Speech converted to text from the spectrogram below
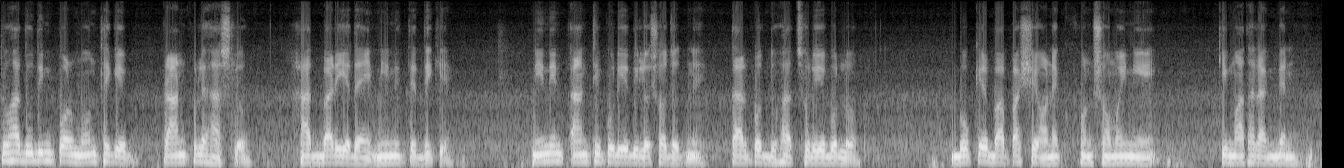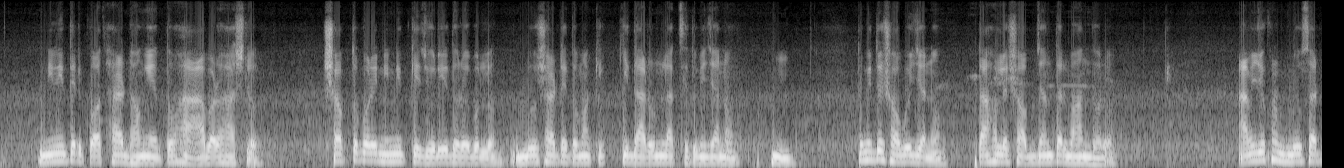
তোহা দুদিন পর মন থেকে প্রাণ খুলে হাসলো, হাত বাড়িয়ে দেয় নিনিতের দিকে। নিনিত আংটি পরিয়ে দিল সযত্নে, তারপর দুহাত ছড়িয়ে বলল, বুকের বাপাশে অনেকক্ষণ সময় নিয়ে কি মাথা রাখবেন? নিনিতের কথার ঢঙে তোহা আবারও হাসলো শক্ত করে নিনিতকে জড়িয়ে ধরে বলল, ব্লু শার্টে তোমাকে কি দারুণ লাগছে তুমি জানো? হুম, তুমি তো সবই জানো, তাহলে সব জানতার ভান ধরো। আমি যখন ব্লু শার্ট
